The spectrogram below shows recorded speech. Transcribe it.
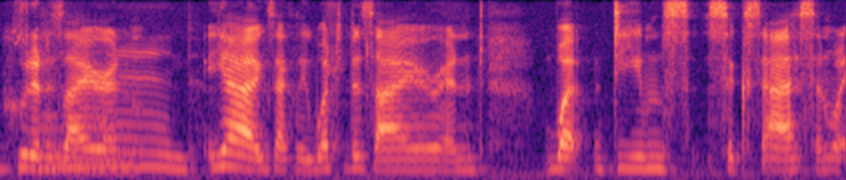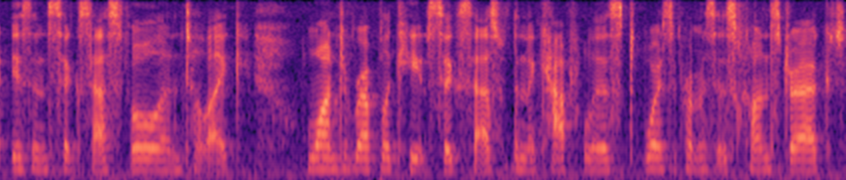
who to desire and yeah, exactly. What to desire and what deems success and what isn't successful, and to like want to replicate success within the capitalist white supremacist construct,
